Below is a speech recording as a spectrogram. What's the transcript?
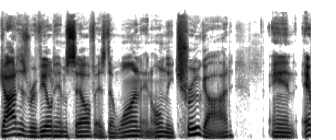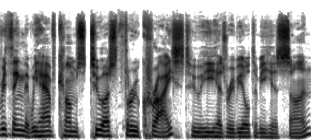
God has revealed Himself as the one and only true God, and everything that we have comes to us through Christ, who He has revealed to be His Son.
